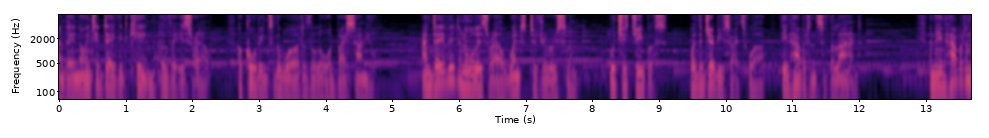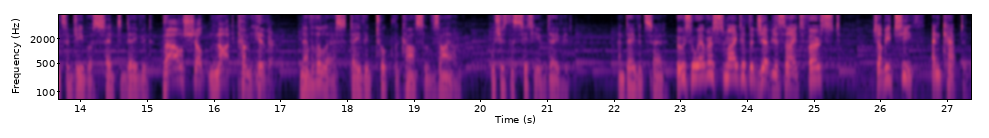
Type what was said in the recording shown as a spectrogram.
And they anointed David king over Israel, according to the word of the Lord by Samuel. And David and all Israel went to Jerusalem, which is Jebus, where the Jebusites were, the inhabitants of the land. And the inhabitants of Jebus said to David, Thou shalt not come hither. Nevertheless, David took the castle of Zion, which is the city of David. And David said, Whosoever smiteth the Jebusites first shall be chief and captain.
